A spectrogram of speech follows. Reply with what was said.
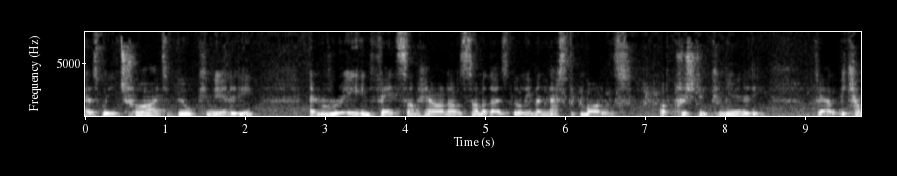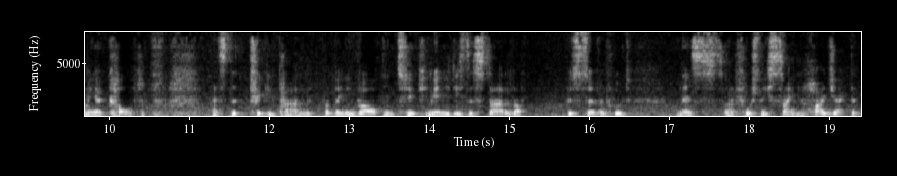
as we try to build community and reinvent somehow or another some of those early monastic models of Christian community? without it becoming a cult. That's the tricky part of it. I've been involved in two communities that started off with servanthood, and then unfortunately Satan hijacked it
